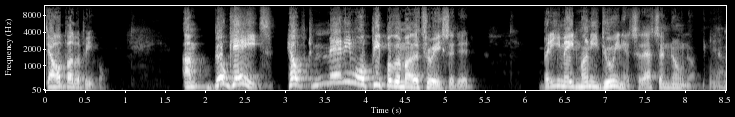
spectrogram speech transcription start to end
to help other people. Um, Bill Gates helped many more people than Mother Teresa did, but he made money doing it, so that's a no-no. Yeah.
